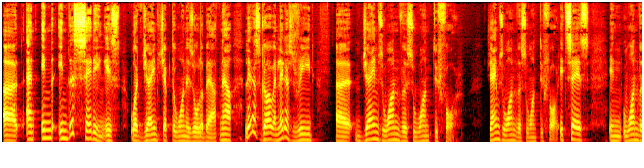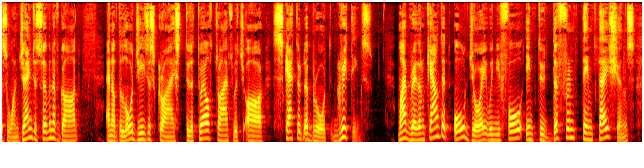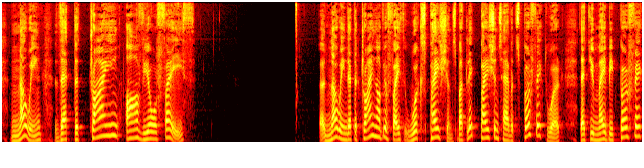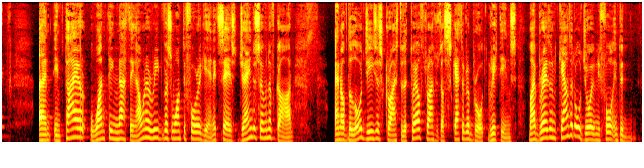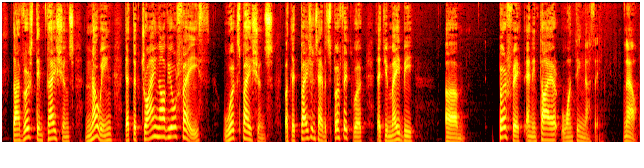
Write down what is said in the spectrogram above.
Uh, and in, in this setting is what James chapter 1 is all about. Now, let us go and let us read uh, James 1, verse 1 to 4. James 1, verse 1 to 4. It says in 1 verse 1 James, a servant of God and of the Lord Jesus Christ, to the twelve tribes which are scattered abroad, greetings. My brethren, count it all joy when you fall into different temptations, knowing that the trying of your faith, uh, knowing that the trying of your faith works patience. But let patience have its perfect work, that you may be perfect and entire, wanting nothing. I want to read verse 1 to 4 again. It says, James, the servant of God, and of the Lord Jesus Christ to the twelve tribes which are scattered abroad, greetings. My brethren, count it all joy when you fall into diverse temptations, knowing that the trying of your faith works patience. But let patience have its perfect work, that you may be um, perfect and entire, wanting nothing. Now,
